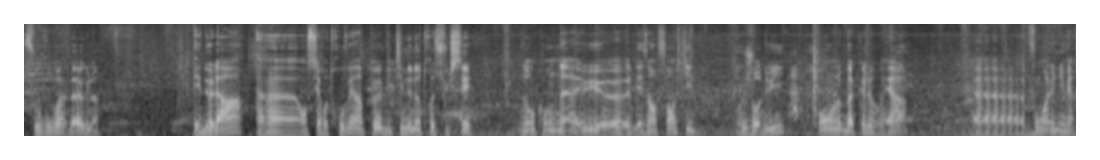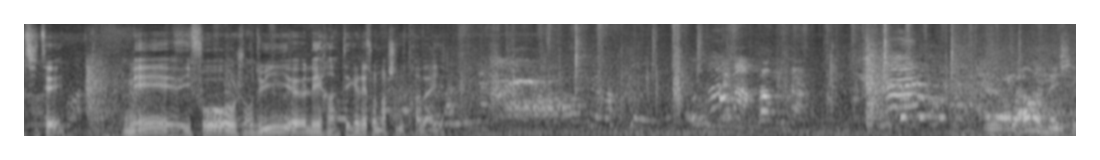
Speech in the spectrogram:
sourds ou aveugles. Et de là, euh, on s'est retrouvé un peu victime de notre succès. Donc on a eu euh, des enfants qui aujourd'hui ont le baccalauréat, euh, vont à l'université, mais il faut aujourd'hui les réintégrer sur le marché du travail. Alors là, on est chez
